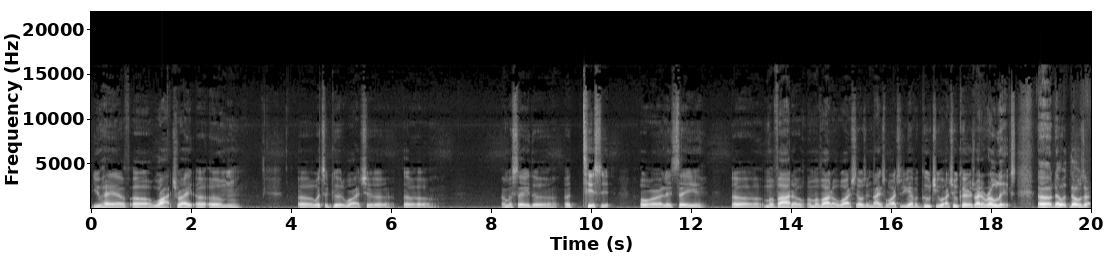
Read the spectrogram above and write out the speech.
you have a watch, right? Uh, um, uh, what's a good watch? Uh, uh, I'm gonna say the a Tissot, or let's say uh Movado, a Movado watch. Those are nice watches. You have a Gucci watch. Who cares, right? A Rolex. Uh, those those are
